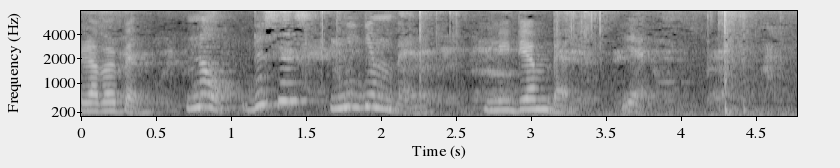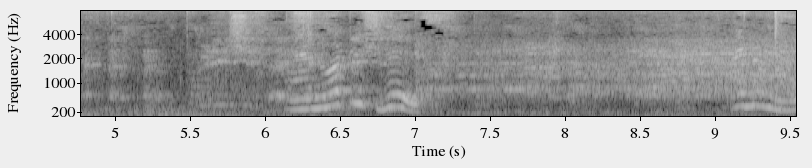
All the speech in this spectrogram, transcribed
Rubber band. No, this is medium band. Medium band. Yes. And what is this? I don't know.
